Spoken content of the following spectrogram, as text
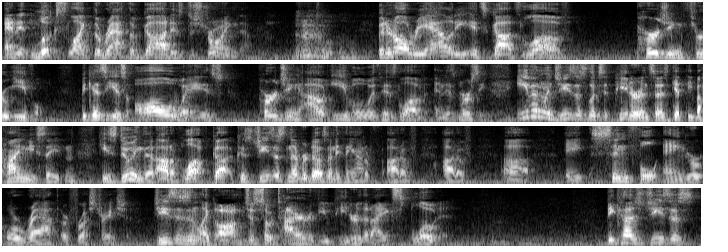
and it looks like the wrath of God is destroying them. but in all reality, it's God's love purging through evil because he is always purging out evil with his love and his mercy. Even when Jesus looks at Peter and says, "Get thee behind me, Satan," he's doing that out of love, because Jesus never does anything out of out of out of uh, a sinful anger or wrath or frustration. Jesus isn't like, "Oh, I'm just so tired of you, Peter, that I exploded." Because Jesus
